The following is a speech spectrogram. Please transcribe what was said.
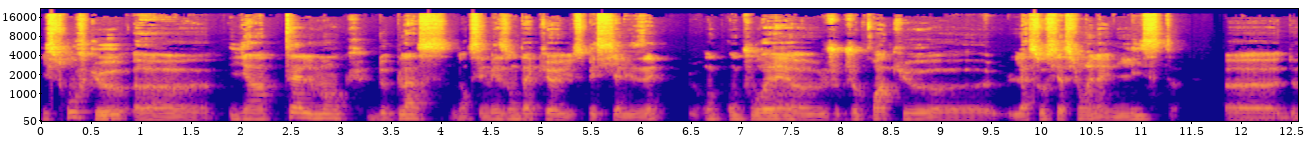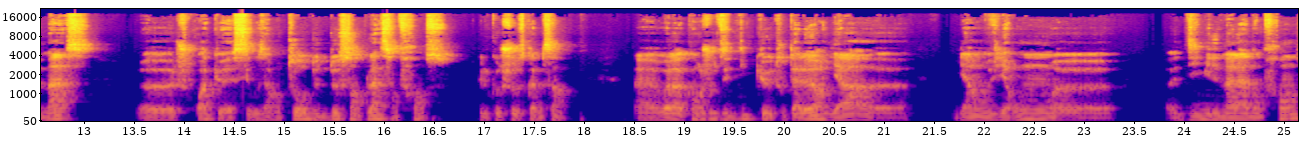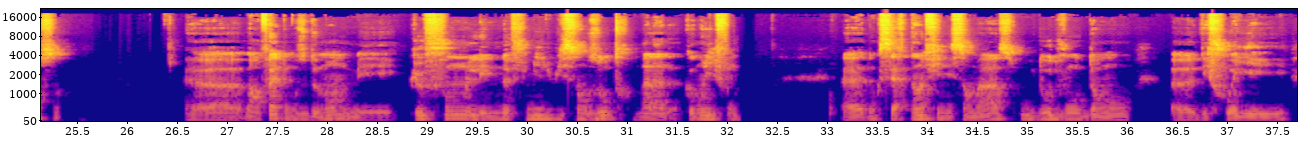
Il se trouve que euh, il y a un tel manque de place dans ces maisons d'accueil spécialisées. On, pourrait, euh, je, crois que euh, l'association, elle a une liste de masse. je crois que c'est aux alentours de 200 places en France, quelque chose comme ça. voilà, quand je vous ai dit que tout à l'heure, il y a, il y a environ 10 000 malades en France euh, bah en fait, on se demande, mais que font les 9800 autres malades? Comment ils font? Euh, Donc certains finissent en masse, ou d'autres vont dans euh, des foyers,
